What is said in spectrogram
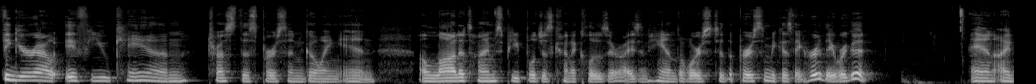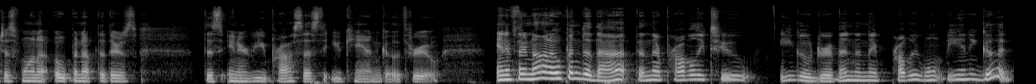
figure out if you can trust this person going in. A lot of times people just kind of close their eyes and hand the horse to the person because they heard they were good. And I just want to open up that there's this interview process that you can go through. And if they're not open to that, then they're probably too ego driven and they probably won't be any good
